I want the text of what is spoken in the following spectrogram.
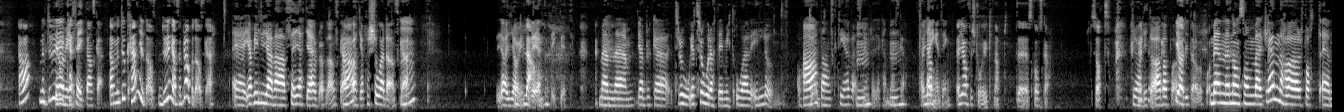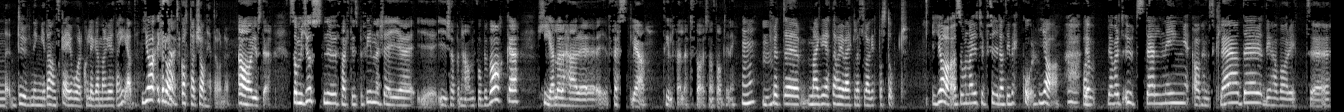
Ja, men du Det är... var min fejkdanska. Ja, men du kan ju danska. Du är ganska bra på danska. Eh, jag vill ju gärna säga att jag är bra på danska Ja. och att jag förstår danska. Mm. Jag gör ju inte det riktigt. Men eh, jag brukar tro, jag tror att det är mitt år i Lund och Ja. dansk TV som gjort att jag kan danska. Mm. Jag- ingenting. Ja, Jag förstår ju knappt eh, skånska. Så att... Du har lite att öva på. jag har lite över på. Men någon som verkligen har fått en duvning i danska är vår kollega Margareta Hed. Ja, exakt. Förlåt, Gotthardsson heter hon nu. Ja, just det. Som just nu faktiskt befinner sig eh, i, i Köpenhamn för att bevaka hela det här eh, festliga tillfället för Svensk Damtidning. För att eh, Margareta har ju verkligen slagit på stort. Ja, alltså hon har ju typ firat i veckor. Ja. Och, Det det har varit utställning av hennes kläder. Det har varit eh,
